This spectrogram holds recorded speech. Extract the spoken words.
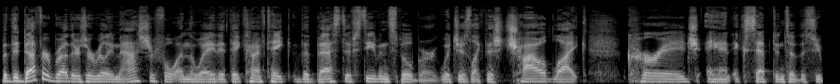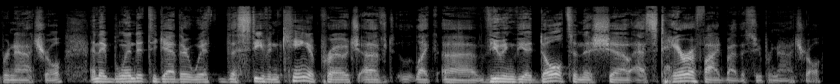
But the Duffer brothers are really masterful in the way that they kind of take the best of Steven Spielberg, which is like this childlike courage and acceptance of the supernatural, and they blend it together with the Stephen King approach of like uh, viewing the adults in this show as terrified by the supernatural.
